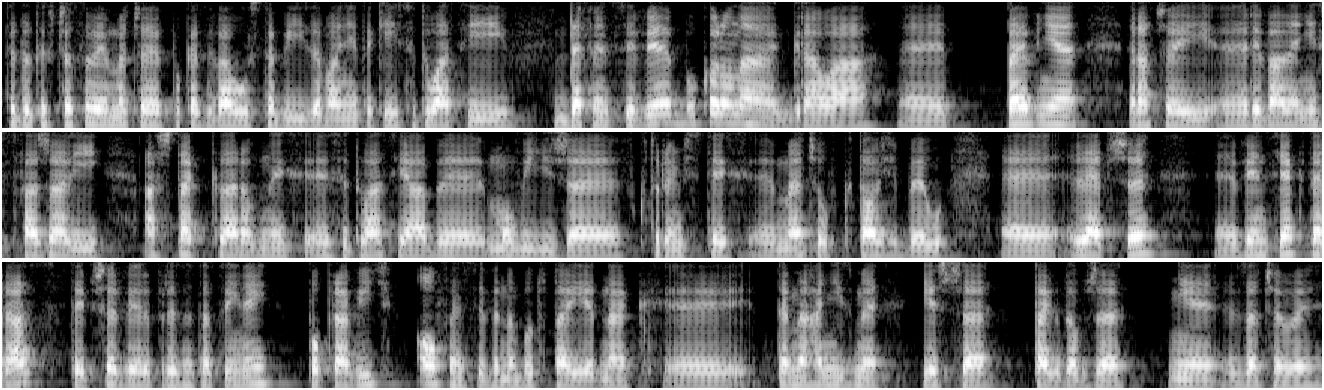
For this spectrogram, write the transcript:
Te dotychczasowe mecze pokazywały ustabilizowanie takiej sytuacji w defensywie, bo Korona grała e, pewnie, raczej e, rywale nie stwarzali aż tak klarownych e, sytuacji, aby mówić, że w którymś z tych meczów ktoś był lepszy. Więc jak teraz w tej przerwie reprezentacyjnej poprawić ofensywę? No bo tutaj jednak te mechanizmy jeszcze tak dobrze nie zaczęły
